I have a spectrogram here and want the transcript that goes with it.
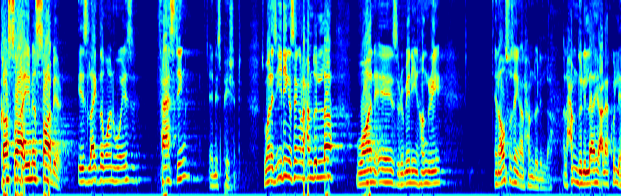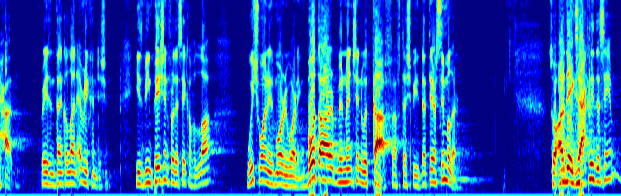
Kasa'im is-sabir is like the one who is fasting and is patient. So one is eating and saying Alhamdulillah, one is remaining hungry and also saying Alhamdulillah. Alhamdulillah ala kulli hal. Praise and thank Allah in every condition. He's being patient for the sake of Allah. Which one is more rewarding? Both are been mentioned with kaf of tashbih, that they are similar. So are they exactly the same?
